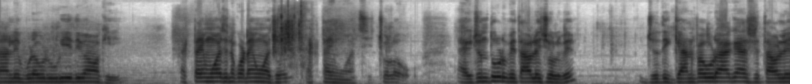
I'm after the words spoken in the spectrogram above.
না নিলে বুড়া বুড়ি উড়িয়ে দেবে আমাকে। একটাই মো আছে না কটাই মো আছে? একটাই মো আছে। চলো, একজন তো উঠবে তাহলেই চলবে। যদি জ্ঞান আগে আসে, তাহলে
